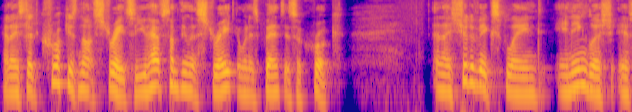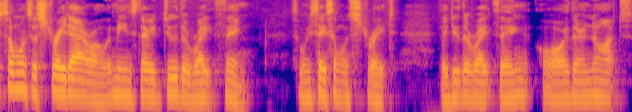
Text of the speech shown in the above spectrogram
And I said crook is not straight. So you have something that's straight and when it's bent, it's a crook. And I should have explained in English, if someone's a straight arrow, it means they do the right thing. So when we say someone's straight, they do the right thing or they're not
